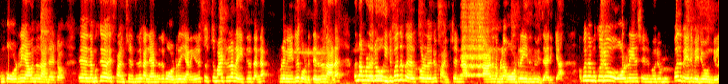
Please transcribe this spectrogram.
നമുക്ക് ഓർഡർ ചെയ്യാവുന്നതാണ് കേട്ടോ. നമുക്ക് ഫംഗ്ഷൻസിന് കല്യാണത്തിനൊക്കെ ഓർഡർ ചെയ്യുകയാണെങ്കിൽ ഒരു തുച്ഛമായിട്ടുള്ള റേറ്റിൽ തന്നെ നമ്മുടെ വീട്ടിൽ കൊണ്ടുതരുന്നതാണ്. അപ്പൊ നമ്മളൊരു ഇരുപത് പേർക്കുള്ള ഒരു ഫംഗ്ഷൻ ആണ് നമ്മൾ ഓർഡർ ചെയ്തെന്ന് വിചാരിക്കുക. അപ്പൊ നമുക്കൊരു ഓർഡർ ചെയ്ത ശേഷം ഒരു മുപ്പത് പേര് വരുമെങ്കിൽ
